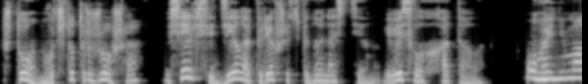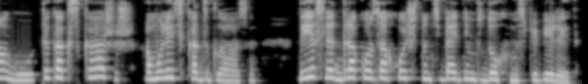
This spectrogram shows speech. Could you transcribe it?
Что? Ну вот что ты ржешь, а? Весель сидела, оперевшись спиной на стену, и весело хохотала. «Ой, не могу, ты как скажешь, амулетик от сглаза. Да если этот дракон захочет, он тебя одним вздохом испепелит.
